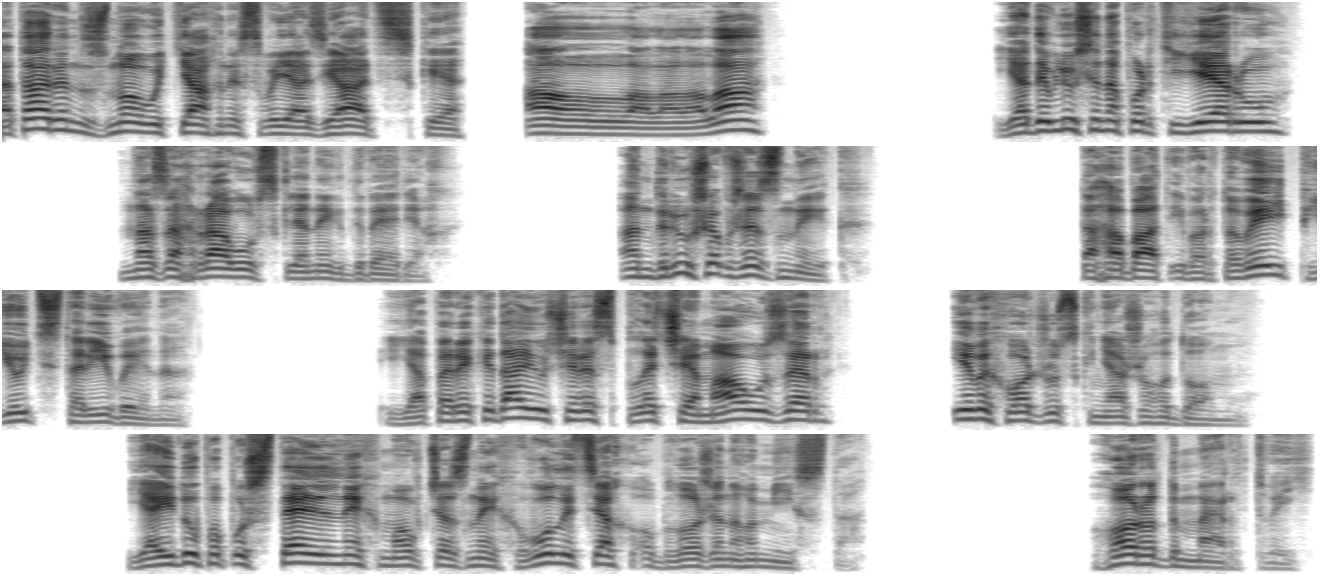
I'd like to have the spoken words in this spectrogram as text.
Татарин знову тягне своє азіатське алла-ла-ла-ла. Я дивлюся на портьєру, на заграву в скляних дверях. Андрюша вже зник. Тагабат і вартовий п'ють старі вина. Я перекидаю через плече Маузер і виходжу з княжого дому. Я йду по пустельних мовчазних вулицях обложеного міста. Город мертвий.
